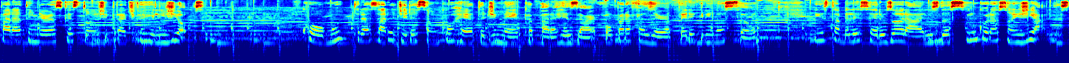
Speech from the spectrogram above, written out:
para atender às questões de prática religiosa, como traçar a direção correta de Meca para rezar ou para fazer a peregrinação e estabelecer os horários das cinco orações diárias,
